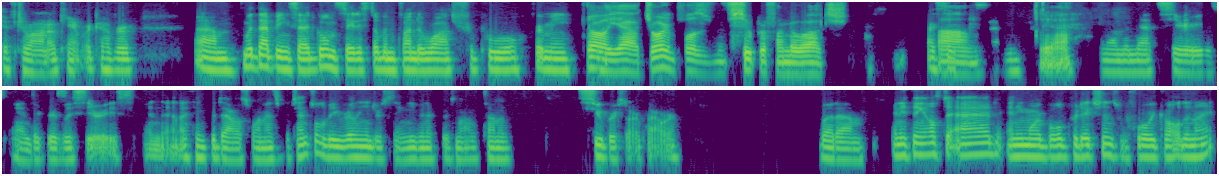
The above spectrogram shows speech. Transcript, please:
if Toronto can't recover. Um, with that being said, Golden State has still been fun to watch for Poole for me. Oh yeah, Jordan Poole is super fun to watch. I Um, yeah. on the Nets series and the Grizzlies series. And then I think the Dallas one has potential to be really interesting, even if there's not a ton of superstar power. But um, anything else to add? Any more bold predictions before we call tonight?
